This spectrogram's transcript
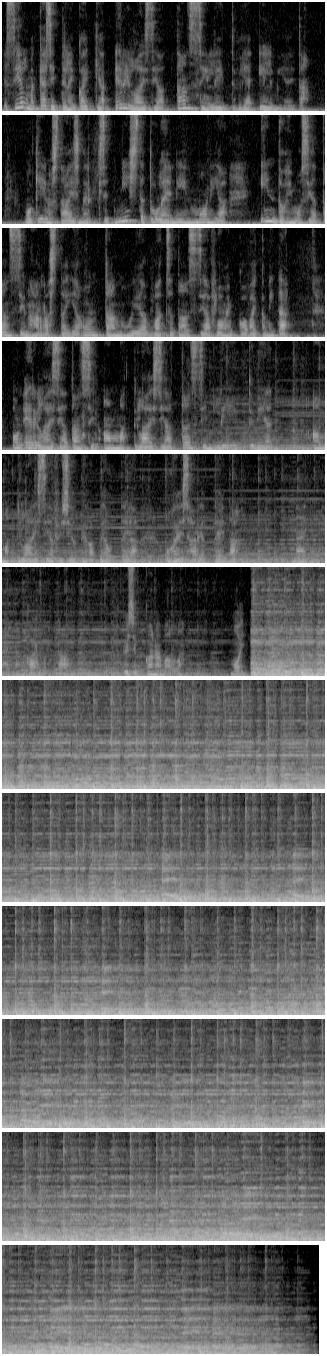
Ja siellä mä käsittelen kaikkia erilaisia tanssiin liittyviä ilmiöitä. Mua kiinnostaa esimerkiksi, että mistä tulee niin monia intohimoisia tanssin harrastajia, on tanhuja, vatsatanssia, flamenkoa, vaikka mitä. On erilaisia tanssin ammattilaisia, tanssin liittyviä ammattilaisia, fysioterapeutteja, oheisharjoitteita. Näitä me lähdetään kartoittaa. Pysy kanavalla. Moi!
